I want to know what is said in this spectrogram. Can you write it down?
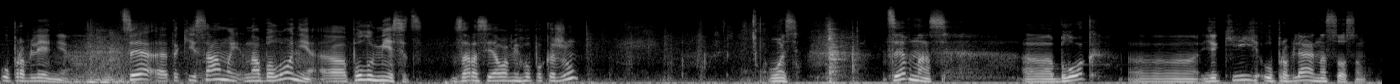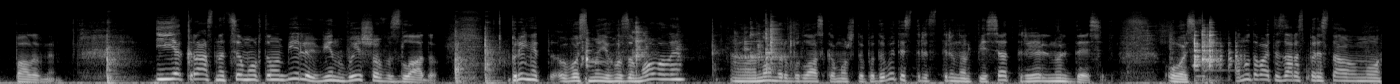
управління. Це е, такий самий на балоні е, полумісяць. Зараз я вам його покажу. Ось. Це в нас е, блок, е, який управляє насосом паливним. І якраз на цьому автомобілі він вийшов з ладу. Прийнят, ось ми його замовили. Е, Номер, будь ласка, можете подивитись 33050 3L010. Ось. А ну давайте зараз переставимо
